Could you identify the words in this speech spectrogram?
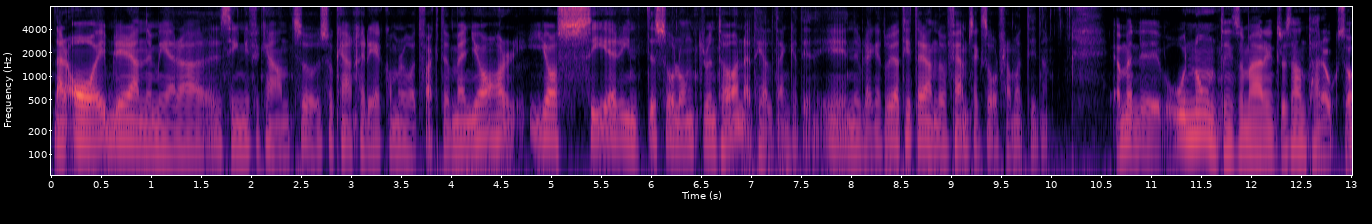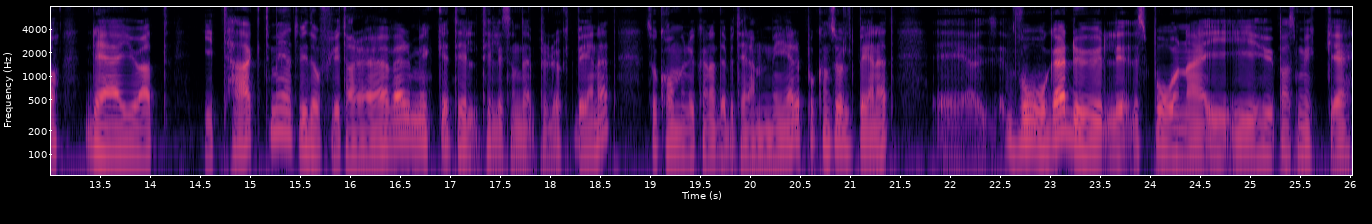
när AI blir ännu mera signifikant så, så kanske det kommer att vara ett faktum. Men jag, har, jag ser inte så långt runt hörnet helt enkelt i, i nuläget och jag tittar ändå 5-6 år framåt i tiden. Ja, men, eh, och någonting som är intressant här också, det är ju att i takt med att vi då flyttar över mycket till, till liksom det produktbenet så kommer du kunna debitera mer på konsultbenet. Eh, vågar du spåna i, i hur pass mycket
